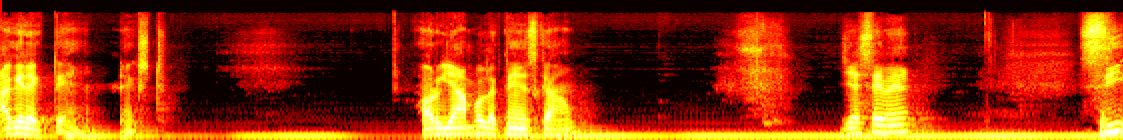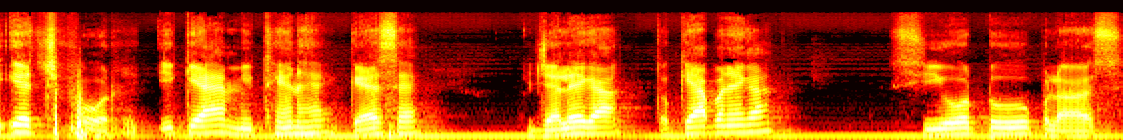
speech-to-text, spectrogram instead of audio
आगे देखते हैं नेक्स्ट और एग्ज़ाम्पल देखते हैं इसका हम। जैसे में सी एच फोर ये क्या है? मीथेन है, गैस है, जलेगा तो क्या बनेगा? C O two plus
